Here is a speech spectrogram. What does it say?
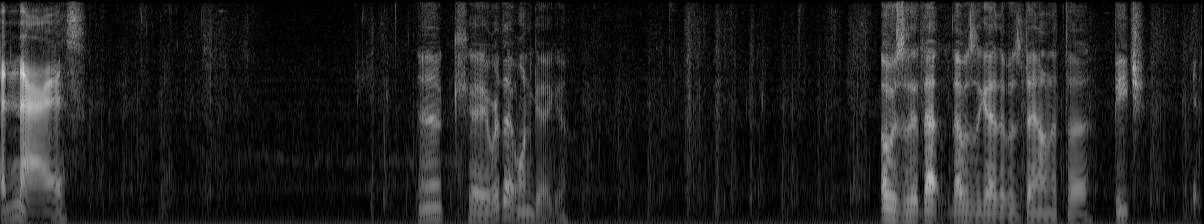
And nice. Okay, where'd that one guy go? Oh, was it that that was the guy that was down at the beach? Yeah.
